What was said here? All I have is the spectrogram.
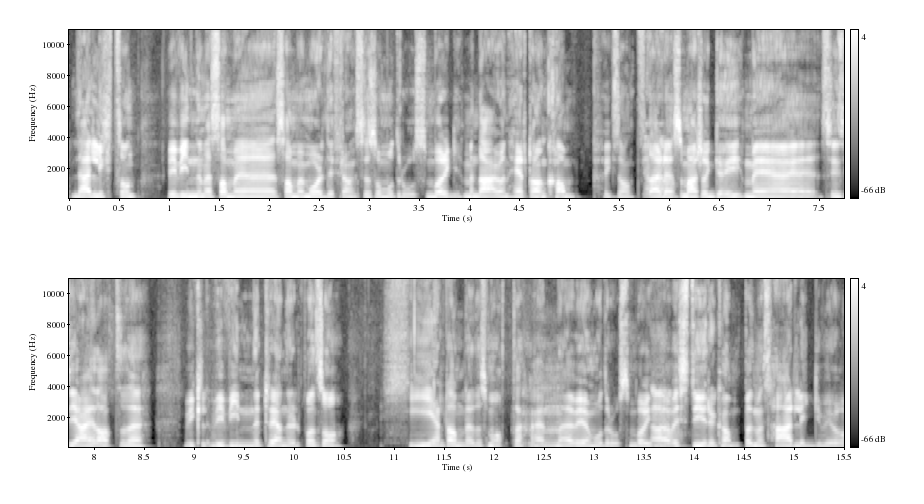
det er litt sånn Vi vinner med samme, samme måldifferanse som mot Rosenborg, men det er jo en helt annen kamp. ikke sant? Det er det som er så gøy med, syns jeg, da, at det, vi, vi vinner 3-0 på en så helt annerledes måte enn eh, vi gjør mot Rosenborg. Ja, ja. Vi styrer kampen, mens her ligger vi jo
